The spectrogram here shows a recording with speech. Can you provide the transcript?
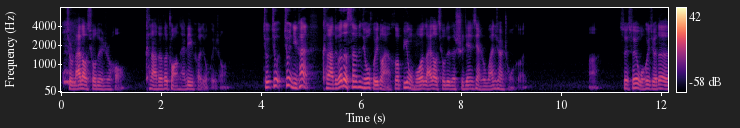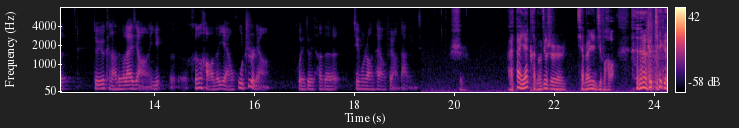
就是来到球队之后，肯纳德的状态立刻就回升。就就就你看，肯纳德的三分球回暖和比永博来到球队的时间线是完全重合的，啊，所以所以我会觉得，对于肯纳德来讲，一呃很好的掩护质量会对他的进攻状态有非常大的影响。是，哎，但也可能就是前面运气不好，这个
